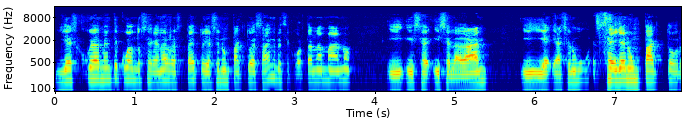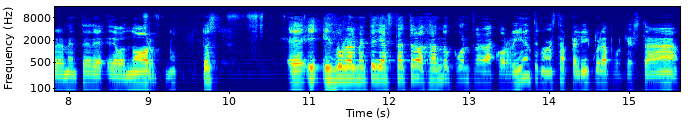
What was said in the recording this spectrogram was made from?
y, es realmente cuando se gana el respeto y hacen un pacto de sangre, se cortan la mano y, y se, y se la dan y, hacen un, sellan un pacto realmente de, honor. ¿no? Entonces, eh, realmente ya está trabajando contra la corriente con esta película porque está,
